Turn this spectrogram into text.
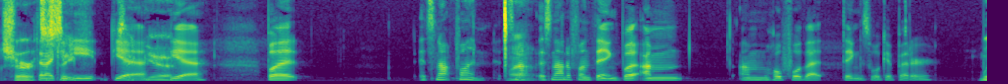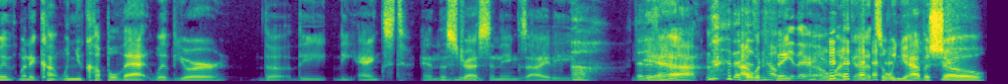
sure. That I can safe- eat. Yeah, safe- yeah, yeah. But it's not fun. It's Wow. not. It's not a fun thing. But I'm I'm hopeful that things will get better. When when it com- when you couple that with your the the the angst and the stress and the anxiety. Mm-hmm. Oh, that yeah, That I would help think. either. oh my god! So when you have a show,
